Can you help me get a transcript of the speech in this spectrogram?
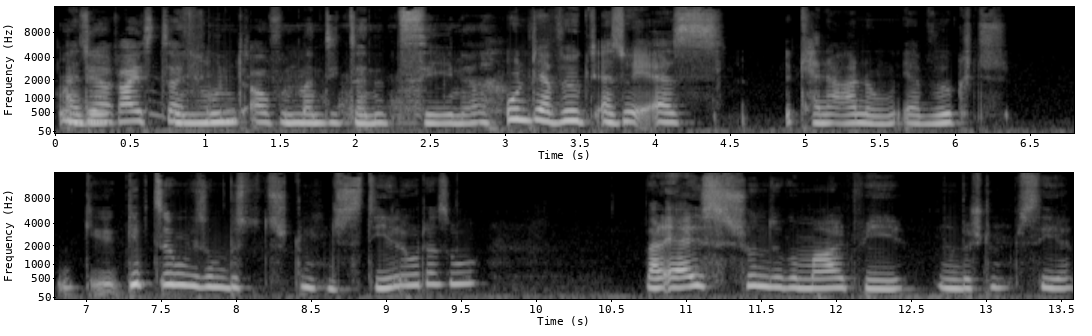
Und also der reißt seinen gefühlt. Mund auf und man sieht seine Zähne. Und er wirkt, also er ist, keine Ahnung, er wirkt. Gibt es irgendwie so einen bestimmten Stil oder so? Weil er ist schon so gemalt wie einen bestimmten Stil.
